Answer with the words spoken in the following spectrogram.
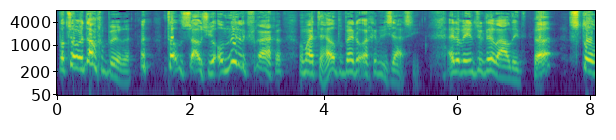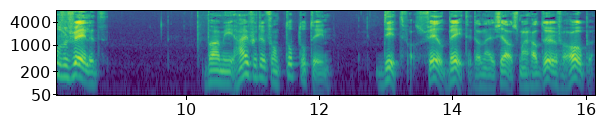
wat zou er dan gebeuren? Dan zou ze je onmiddellijk vragen om haar te helpen bij de organisatie. En dat ben je natuurlijk helemaal niet. Hè? Stom. Barmy huiverde van top tot teen. Dit was veel beter dan hij zelfs maar had durven hopen.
